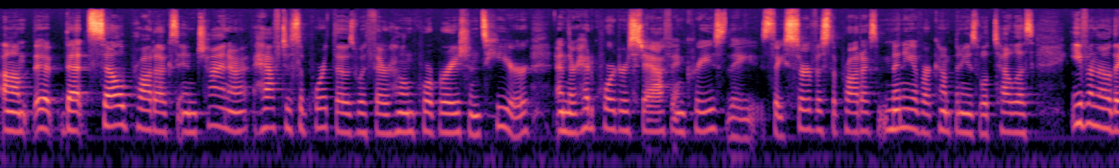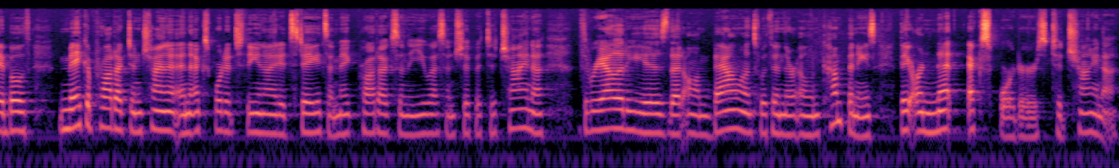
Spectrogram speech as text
um, that, that, sell products in China have to support those with their home corporations here, and their headquarters staff increase. They, they service the products. Many of our companies will tell us, even though they both make a product in China and export it to the United States and make products in the US and ship it to China, China, the reality is that on balance within their own companies, they are net exporters to China.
